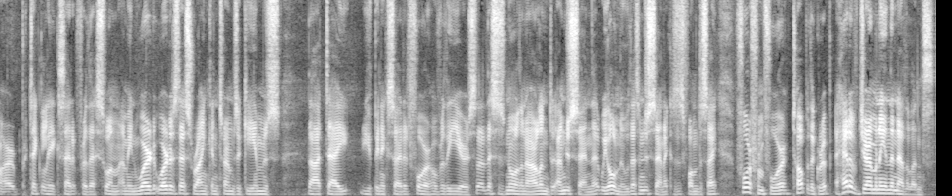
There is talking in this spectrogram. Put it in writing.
are particularly excited for this one. I mean, where where does this rank in terms of games that uh, you've been excited for over the years? Uh, This is Northern Ireland. I'm just saying that we all know this. I'm just saying it because it's fun to say. Four from four, top of the group, ahead of Germany and the Netherlands.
